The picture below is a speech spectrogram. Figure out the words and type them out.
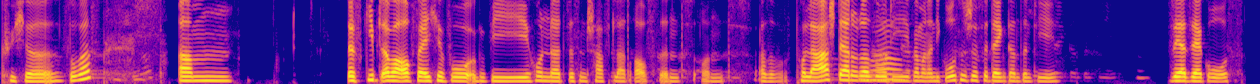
Küche, sowas. Ähm, es gibt aber auch welche, wo irgendwie 100 Wissenschaftler drauf sind und also Polarstern oder wow. so, die, wenn man an die großen Schiffe denkt, dann sind die sehr, sehr groß.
